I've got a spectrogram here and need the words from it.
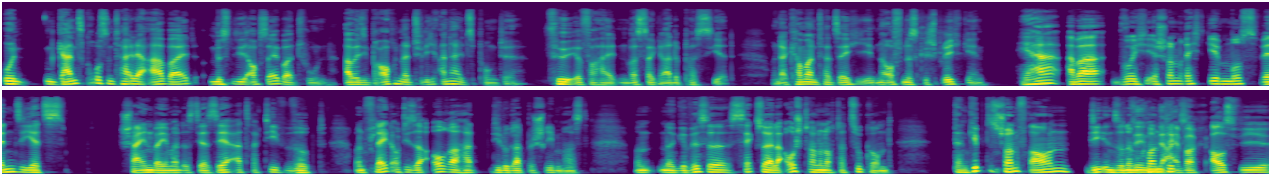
Und einen ganz großen Teil der Arbeit müssen die auch selber tun. Aber sie brauchen natürlich Anhaltspunkte für ihr Verhalten, was da gerade passiert. Und da kann man tatsächlich in ein offenes Gespräch gehen. Ja, aber wo ich ihr schon recht geben muss, wenn sie jetzt scheinbar jemand ist, der sehr attraktiv wirkt und vielleicht auch diese Aura hat, die du gerade beschrieben hast und eine gewisse sexuelle Ausstrahlung noch dazukommt, dann gibt es schon Frauen, die in so einem Sehen Kontext einfach aus wie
